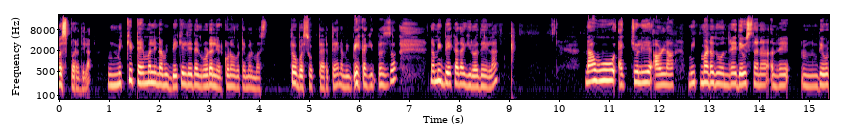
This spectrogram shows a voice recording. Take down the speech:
ಬಸ್ ಬರೋದಿಲ್ಲ. ಮಿಕ್ಕಿದ ಟೈಮಲ್ಲಿ ನಮಗೆ ಬೇಕಿಲ್ಲದೆ ಇದ್ದಾಗ ರೋಡಲ್ಲಿ ನಡ್ಕೊಂಡು ಹೋಗೋ ಟೈಮಲ್ಲಿ ಮಸ್ತು ಬಸ್ ಹೋಗ್ತಾ ಇರುತ್ತೆ. ನಮಗೆ ಬೇಕಾಗಿದ್ದ ಬಸ್ಸು. ನಮಗೆ ಬೇಕಾದಾಗ ಇರೋದೇ ಇಲ್ಲ. ನಾವು ಆ್ಯಕ್ಚುಲಿ ಅವಳನ್ನ ಮೀಟ್ ಮಾಡೋದು ಅಂದರೆ ದೇವಸ್ಥಾನ ಅಂದರೆ ದೇವ್ರ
